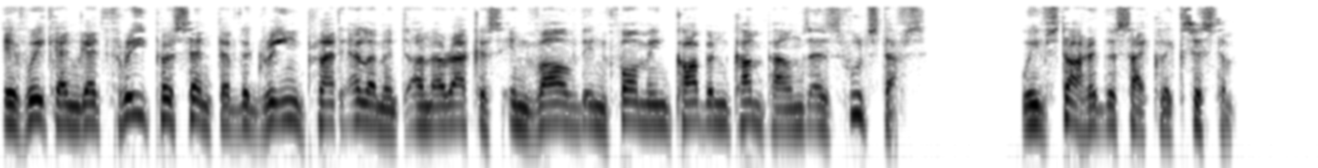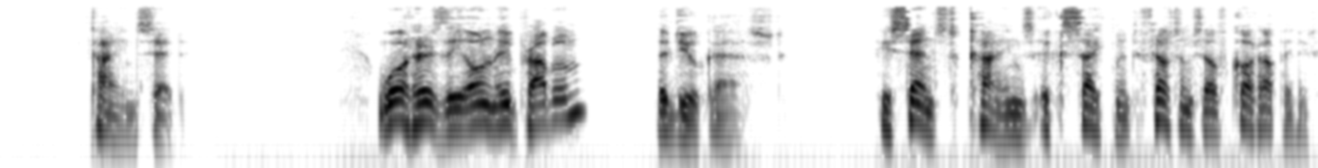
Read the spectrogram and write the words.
If we can get 3% of the green plant element on Arrakis involved in forming carbon compounds as foodstuffs, we've started the cyclic system. Kynes said. Water's the only problem? the Duke asked. He sensed Kynes' excitement, felt himself caught up in it.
